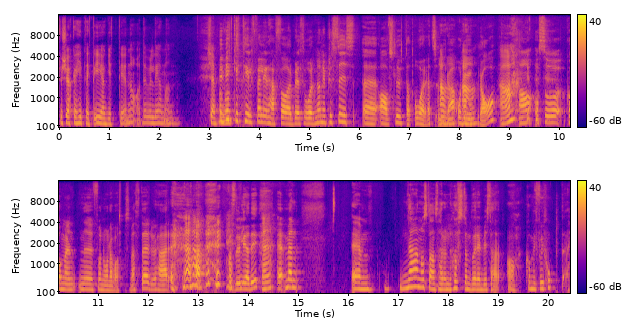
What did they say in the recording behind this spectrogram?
försöka hitta ett eget DNA. Det är väl det man kämpar Vid mot. vilket tillfälle i det här förberedelseåret, nu har ni precis eh, avslutat årets yra Ja, och det ja. gick bra. Ja. Ja, och så kommer, nu får några av oss på semester, du är här fast du är ledig. Eh, men ehm, när någonstans här under hösten börjar det bli så här, ah, kommer vi få ihop det?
